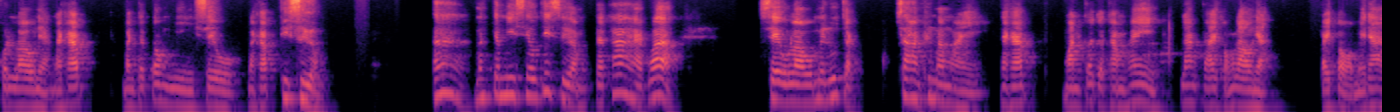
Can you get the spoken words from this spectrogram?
คนเราเนี่ยนะครับ มันจะต้องมีเซลล์นะครับที่เสื่อมอ่ามันจะมีเซลล์ที่เสื่อม แต่ถ้าหากว่าเซลล์เราไม่รู้จักสร้างขึ้นมาใหม่นะครับ มันก็จะทำให้ร่างกายของเราเนี่ยไปต่อไม่ได้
